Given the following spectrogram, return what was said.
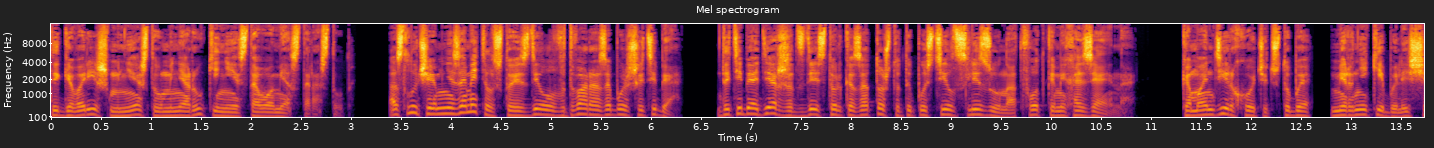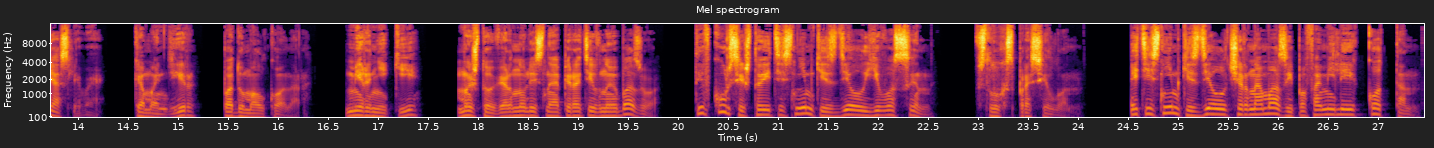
Ты говоришь мне, что у меня руки не из того места растут. А случаем не заметил, что я сделал в два раза больше тебя? Да тебя держат здесь только за то, что ты пустил слезу над фотками хозяина. Командир хочет, чтобы мирники были счастливы. Командир, подумал Конор. Мирники? Мы что, вернулись на оперативную базу? Ты в курсе, что эти снимки сделал его сын? Вслух спросил он. Эти снимки сделал черномазый по фамилии Коттон.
